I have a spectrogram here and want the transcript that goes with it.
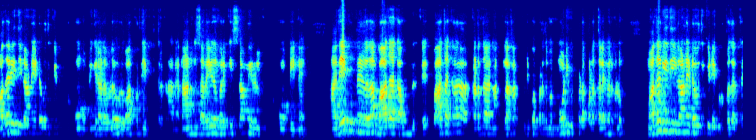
மத ரீதியிலான இடஒதுக்கீடு கொடுப்போம் அப்படிங்கிற அளவுல ஒரு வாக்குறுதியை கொடுத்திருக்கிறாங்க. நான்கு சதவீதம் வரைக்கும் இஸ்லாமியர்களுக்கு கொடுப்போம் அப்படின்னு. அதே கூட்டணியில தான் பாஜகவும் இருக்கு. பாஜக கடந்த நாட்களாக குறிப்பா பிரதமர் மோடி உட்பட பல தலைவர்களும் மத ரீதியிலான இடஒதுக்கீடை கொடுப்பதற்கு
